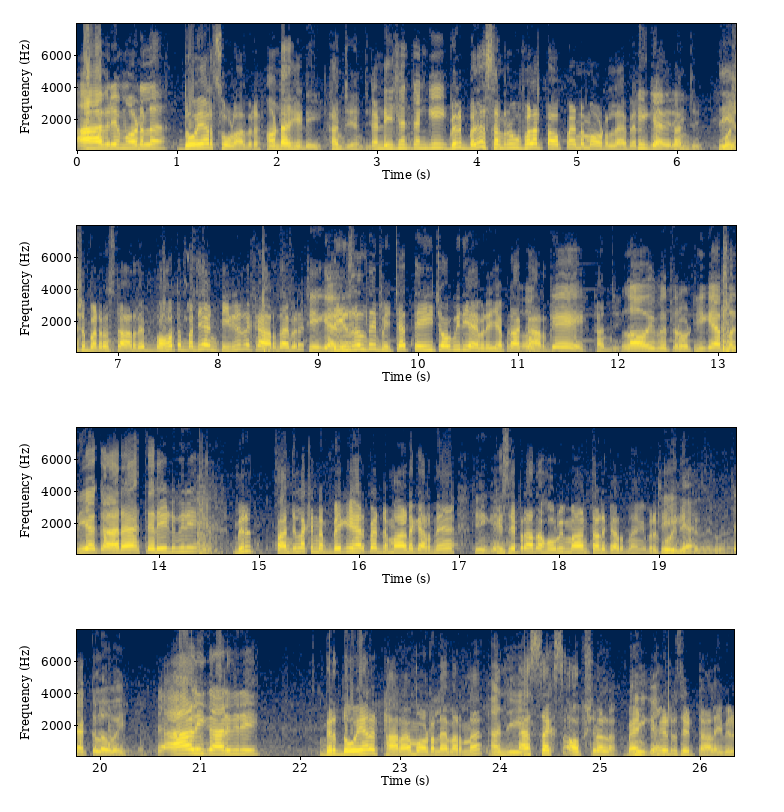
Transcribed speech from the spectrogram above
ਆਹ ਵੀਰੇ ਮਾਡਲ 2016 ਵੀਰ। Honda City ਹਾਂਜੀ ਹਾਂਜੀ। ਕੰਡੀਸ਼ਨ ਚੰਗੀ? ਵੀਰ ਵਧੀਆ ਸਨਰੂਫ ਵਾਲਾ ਟੌਪ ਐਂਡ ਮਾਡਲ ਹੈ ਵੀਰ। ਠੀਕ ਹੈ ਵੀਰੇ। ਹਾਂਜੀ। ਪੁਸ਼ ਬਟਨ ਸਟਾਰਟ ਦੇ। ਬਹੁਤ ਵਧੀਆ ਇੰਟੀਰੀਅਰ ਕਾਰ ਦਾ ਵੀਰ। ਡੀਜ਼ਲ ਦੇ ਵਿੱਚ ਹੈ 23 24 ਦੀ ਐਵਰੇਜ ਹੈ ਭਰਾ ਕਾਰ ਦੀ। ਓਕੇ ਹਾਂਜੀ। ਲਓ ਵੀ ਮਿੱਤਰੋ ਠੀਕ ਹੈ ਵਧੀਆ ਕਾਰ ਹੈ। ਤੇ ਰੇਟ ਵੀਰੇ? ਵੀਰ 5 ਲੱਖ 90 ਹਜ਼ਾਰ ਰੁਪਏ ਡਿਮਾਂਡ ਕਰਦੇ ਆ। ਕਿਸੇ ਭਰਾ ਦਾ ਹੋਰ ਵੀ ਮਾਨ ਤਾਨ ਕਰ ਦਾਂਗੇ ਵੀਰ ਕੋਈ ਦਿੱਕਤ ਨਹੀਂ ਕੋਈ। ਚੱਕ ਲਓ ਬਈ। ਤੇ ਆਹ ਵਾਲੀ ਕਾਰ ਵੀਰੇ। ਵੀਰ 2018 ਮਾਡਲ ਹੈ ਵਰਨਾ। SX ਆਪਸ਼ਨਲ ਵੈਂਟੀਲੇਟਰ ਸੀਟਾਂ ਵਾਲੀ ਵੀਰ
